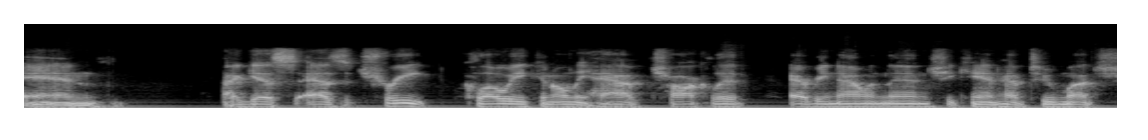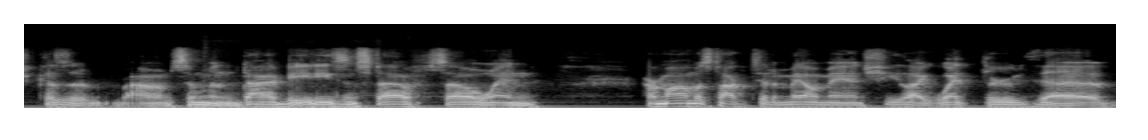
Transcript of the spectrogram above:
and I guess as a treat, Chloe can only have chocolate every now and then. She can't have too much because of I'm assuming diabetes and stuff. So when her mom was talking to the mailman, she like went through the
